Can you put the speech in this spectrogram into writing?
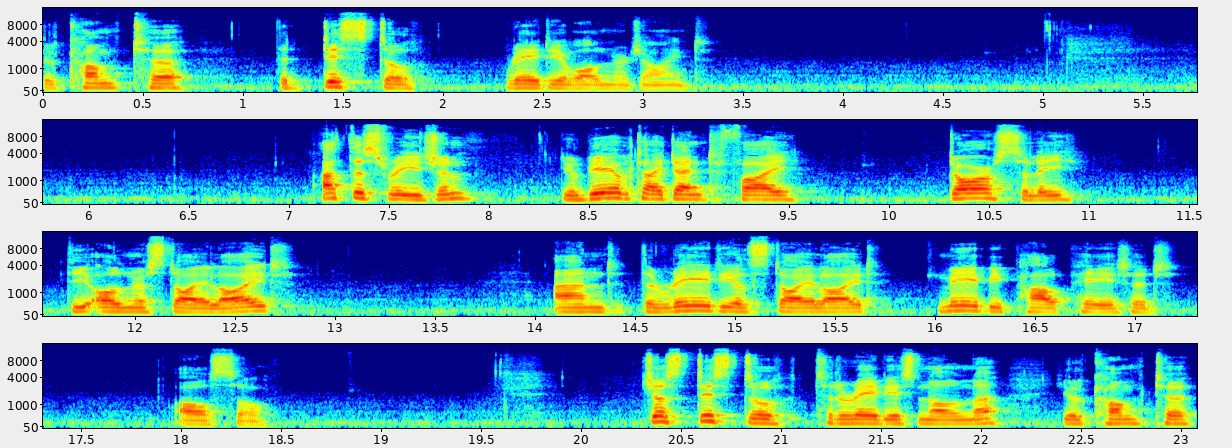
you'll come to the distal radio-ulnar joint. At this region, you'll be able to identify dorsally the ulnar styloid and the radial styloid may be palpated also. Just distal to the radius and ulna, you'll come to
